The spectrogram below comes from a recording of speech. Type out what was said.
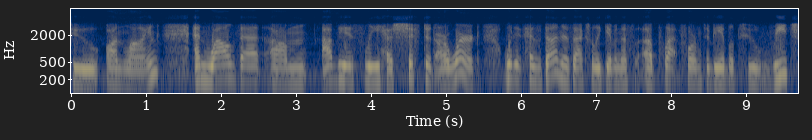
to online, and while that um, obviously has shifted our work, what it has done is actually given us a platform to be able to reach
